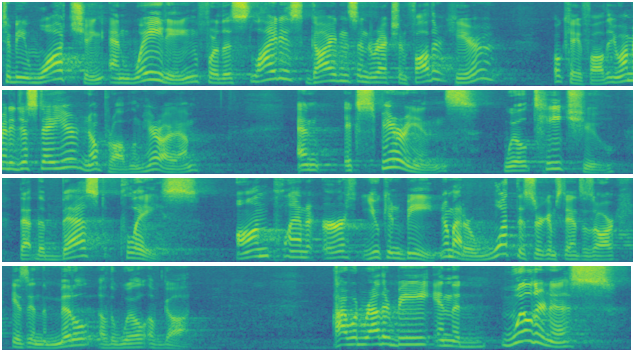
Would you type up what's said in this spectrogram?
to be watching and waiting for the slightest guidance and direction. Father, here, Okay, Father, you want me to just stay here? No problem. Here I am. And experience will teach you that the best place on planet Earth you can be, no matter what the circumstances are, is in the middle of the will of God. I would rather be in the wilderness,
